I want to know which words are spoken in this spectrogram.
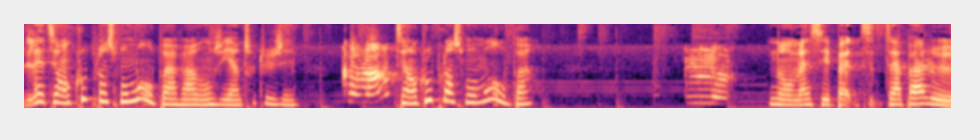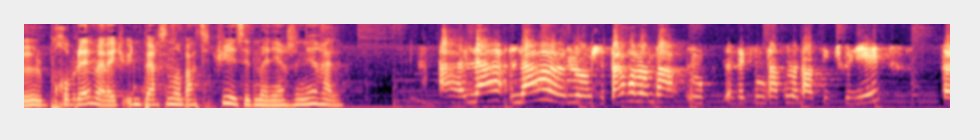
Là, t'es en couple en ce moment ou pas? Pardon, j'ai un truc que j'ai. Comment T'es en couple en ce moment ou pas Non. Non, là, c'est pas. T'as pas le problème avec une personne en particulier, c'est de manière générale. Ah, là, là, euh, non, j'ai pas vraiment par- avec une personne en particulier. Euh,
